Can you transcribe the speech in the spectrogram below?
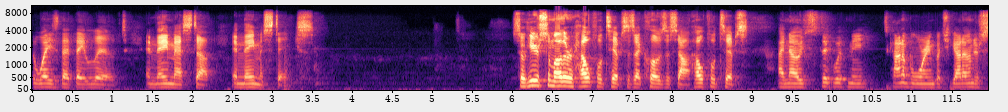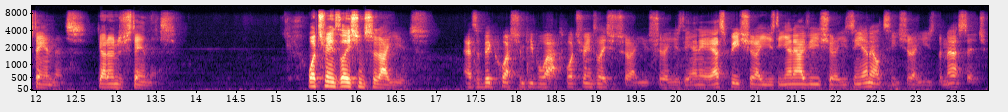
the ways that they lived and they messed up and they mistakes. So here's some other helpful tips as I close this out. Helpful tips. I know, you stick with me. It's kind of boring, but you got to understand this. You got to understand this. What translation should I use? That's a big question people ask. What translation should I use? Should I use the NASB? Should I use the NIV? Should I use the NLT? Should I use the message?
